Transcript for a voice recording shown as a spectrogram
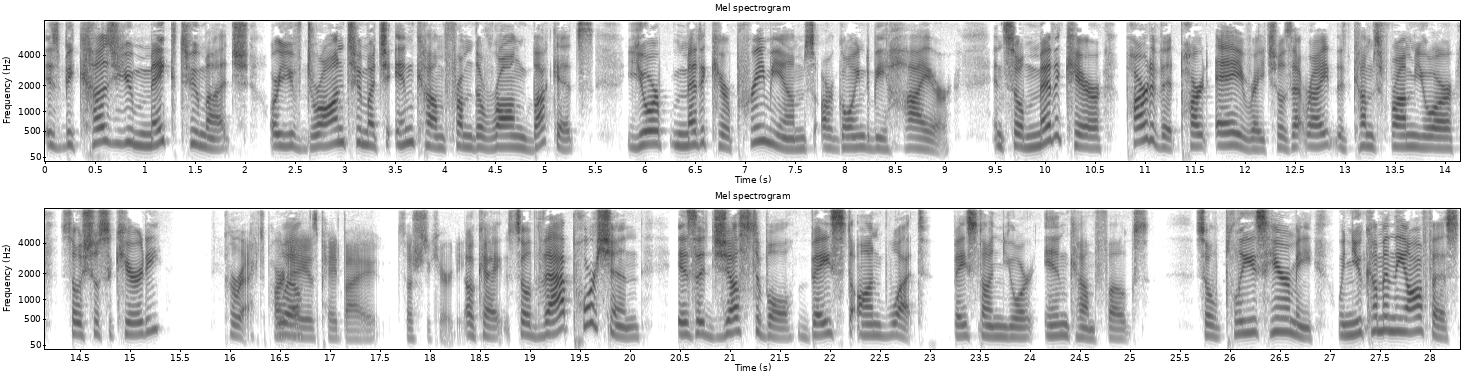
is because you make too much or you've drawn too much income from the wrong buckets, your Medicare premiums are going to be higher. And so Medicare, part of it, part A, Rachel, is that right? It comes from your Social Security? Correct. Part Well- A is paid by Social Security. Okay, so that portion is adjustable based on what? Based on your income, folks. So please hear me. When you come in the office,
